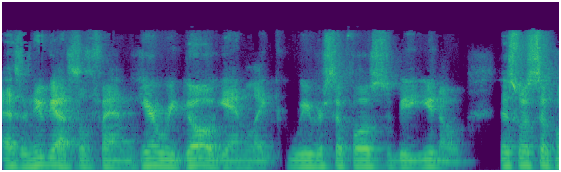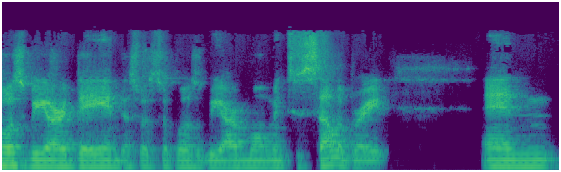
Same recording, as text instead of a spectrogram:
as a Newcastle fan, here we go again. Like we were supposed to be, you know, this was supposed to be our day and this was supposed to be our moment to celebrate. And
